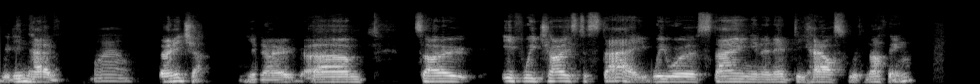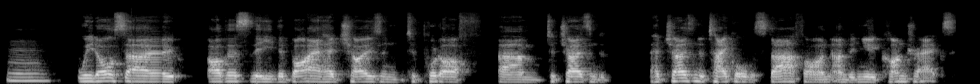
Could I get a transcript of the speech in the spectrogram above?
we didn't have wow furniture. You know, um, so if we chose to stay, we were staying in an empty house with nothing. Mm. We'd also obviously the buyer had chosen to put off um, to chosen to had chosen to take all the staff on under new contracts.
